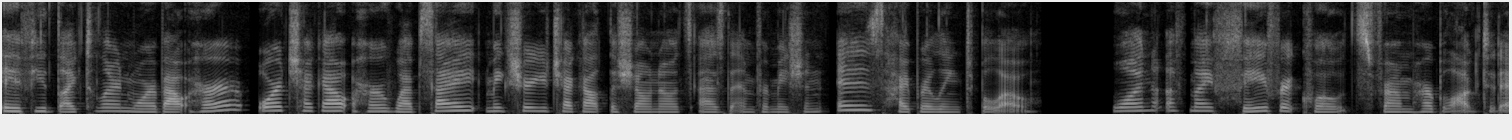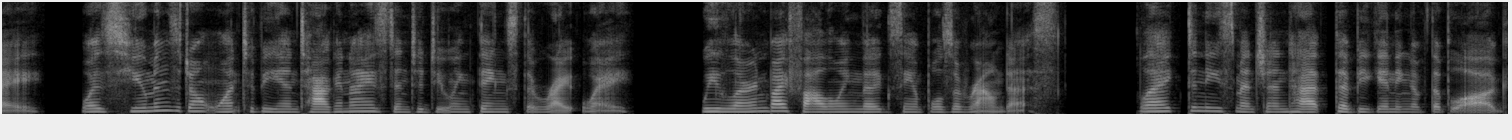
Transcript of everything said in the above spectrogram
If you'd like to learn more about her or check out her website, make sure you check out the show notes as the information is hyperlinked below. One of my favorite quotes from her blog today was humans don't want to be antagonized into doing things the right way. We learn by following the examples around us. Like Denise mentioned at the beginning of the blog,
